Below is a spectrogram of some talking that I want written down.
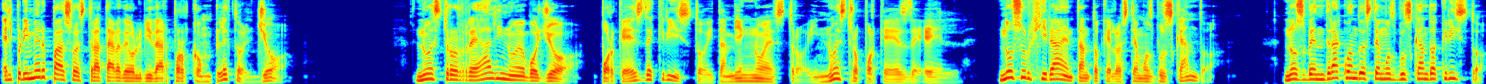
El primer paso es tratar de olvidar por completo el yo. Nuestro real y nuevo yo, porque es de Cristo y también nuestro, y nuestro porque es de Él, no surgirá en tanto que lo estemos buscando. Nos vendrá cuando estemos buscando a Cristo.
